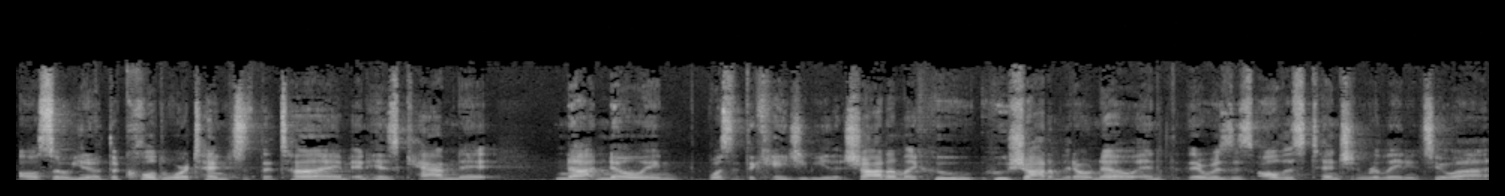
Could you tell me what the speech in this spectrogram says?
also, you know, the Cold War tensions at the time and his cabinet not knowing was it the KGB that shot him? Like who who shot him? They don't know. And there was this all this tension relating to uh,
